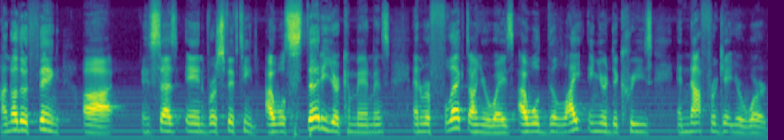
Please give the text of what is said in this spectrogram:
Another thing, uh, it says in verse 15, I will study your commandments and reflect on your ways. I will delight in your decrees and not forget your word.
